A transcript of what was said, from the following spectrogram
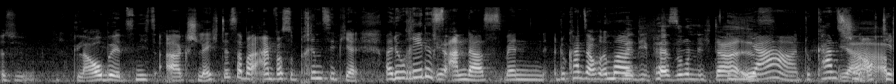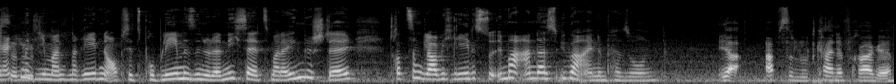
also ich glaube jetzt nichts arg Schlechtes, aber einfach so prinzipiell. Weil du redest Ja. anders, wenn du kannst auch immer. Wenn die Person nicht da ist. Ja, du kannst schon Ja, auch direkt absolut. mit jemandem reden, ob es jetzt Probleme sind oder nicht, sei jetzt mal dahingestellt. Trotzdem, glaube ich, redest du immer anders über eine Person. Ja, absolut, keine Frage.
